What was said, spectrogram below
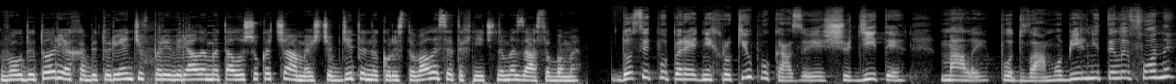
В аудиторіях абітурієнтів перевіряли металошукачами, щоб діти не користувалися технічними засобами. Досвід попередніх років показує, що діти мали по два мобільні телефони,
